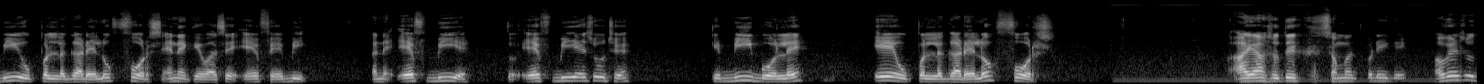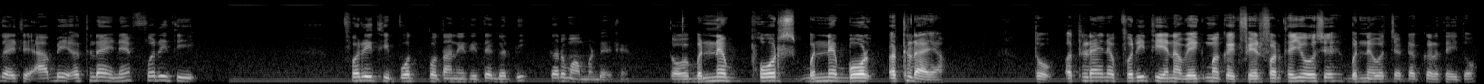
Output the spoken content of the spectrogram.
બી ઉપર લગાડેલું ફોર્સ એને કહેવાશે એફ એ બી અને એફ બી એ તો એફ બી એ શું છે? કે બી બોલે એ ઉપર લગાડેલો ફોર્સ આયા સુધી સમજ પડી ગઈ. હવે શું થાય છે? આ બે અથડાઈને ફરીથી ફરીથી પોતપોતાની રીતે ગતિ કરવા માંડે છે. તો હવે બંને ફોર્સ બંને બોલ અથડાયા. તો અથડાઈને ફરીથી એના વેગમાં કંઈક ફેરફાર થયો હશે? બંને વચ્ચે ટક્કર થઈ તો?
